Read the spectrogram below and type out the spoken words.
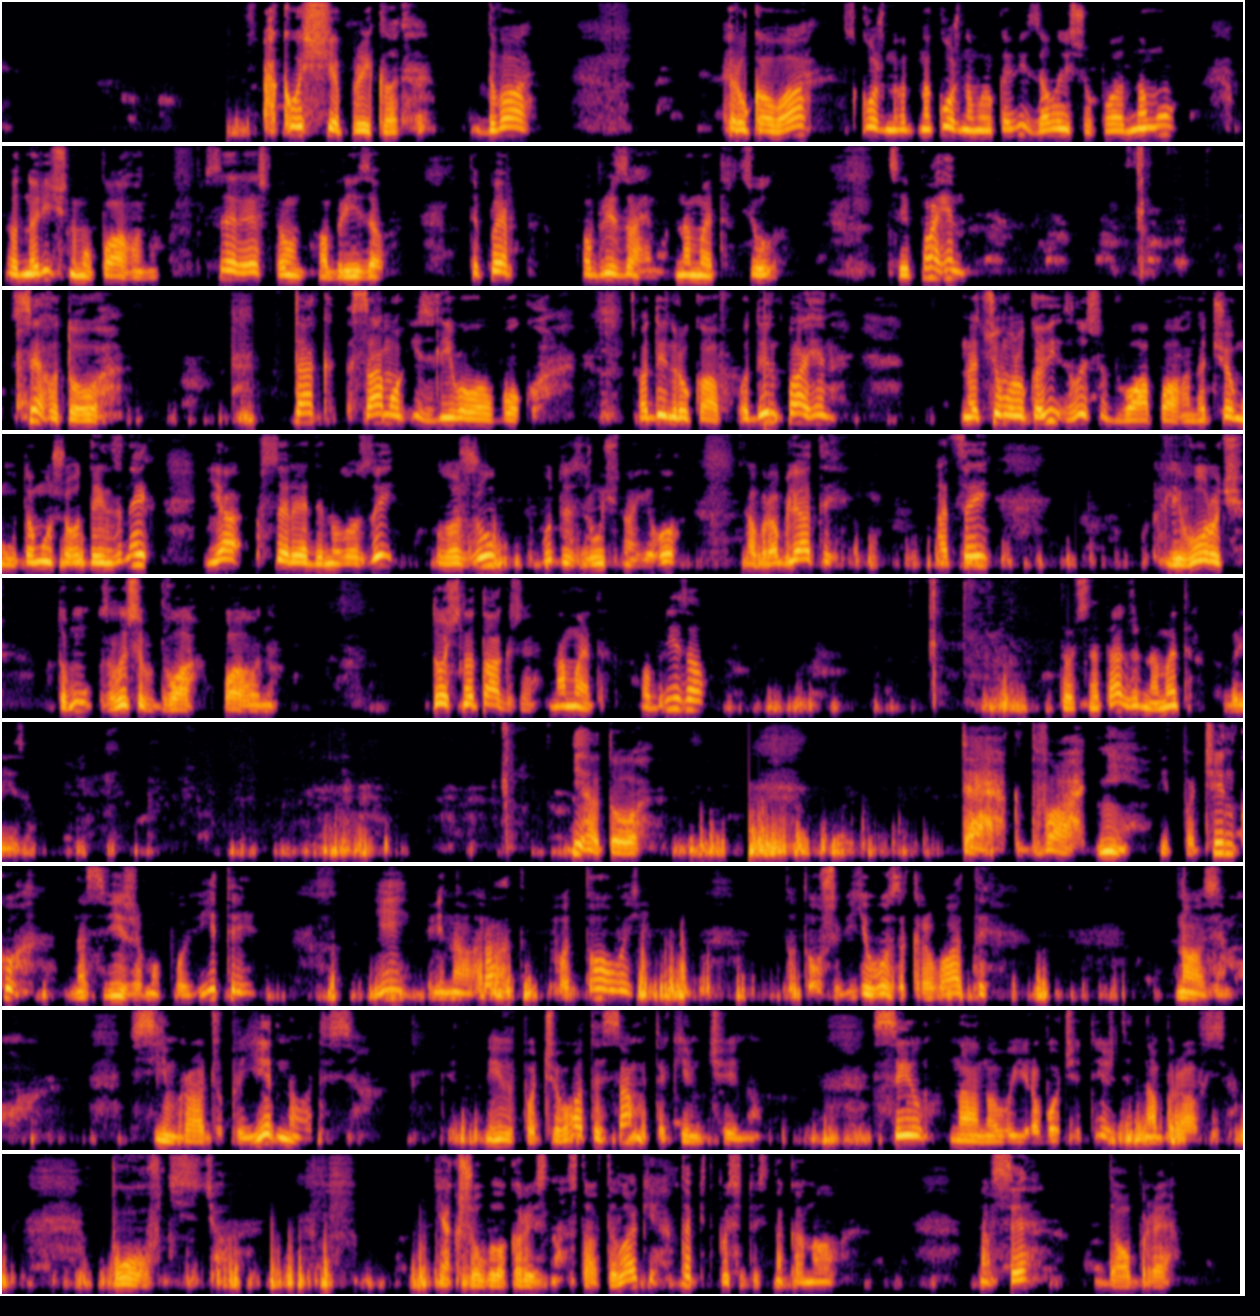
А ось ще приклад. Два рукава з кожного, на кожному рукаві залишу по одному однорічному пагону. Все решта он обрізав. Тепер обрізаємо на метр цю, цей пагін. Все готово. Так само і з лівого боку. Один рукав, один пагін. На цьому рукаві залишив два пагона. Чому? Тому що один з них я всередину лози ложу, буде зручно його обробляти. А цей ліворуч, тому залишив два пагони. Точно так же на метр обрізав. Точно так же на метр обрізав. І готово. Так, два дні відпочинку на свіжому повітрі. І виноград готовий до того, щоб його закривати на зиму. Всім раджу приєднуватися і відпочивати саме таким чином. Сил на новий робочий тиждень набрався повністю. Якщо було корисно, ставте лайки та підписуйтесь на канал. На все добре.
